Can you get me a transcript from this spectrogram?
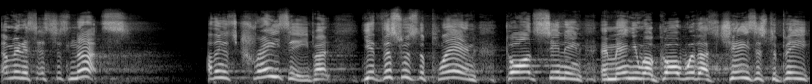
I mean, it's, it's just nuts. I think it's crazy, but yet this was the plan. God sending Emmanuel, God with us, Jesus, to be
